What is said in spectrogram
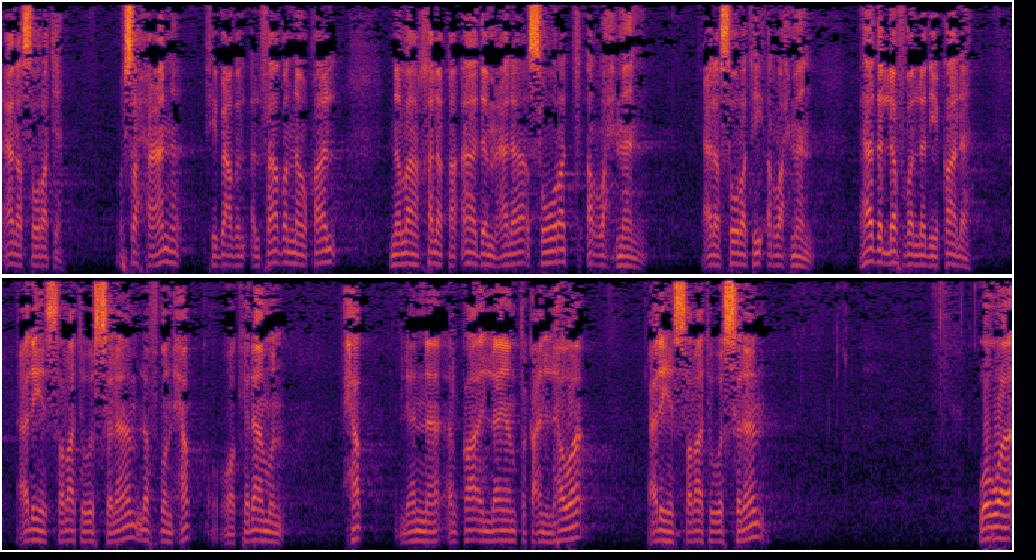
على صورته وصح عنه في بعض الألفاظ أنه قال إن الله خلق آدم على صورة الرحمن على صورة الرحمن. هذا اللفظ الذي قاله عليه الصلاة والسلام لفظ حق وكلام حق لأن القائل لا ينطق عن الهوى. عليه الصلاة والسلام وهو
